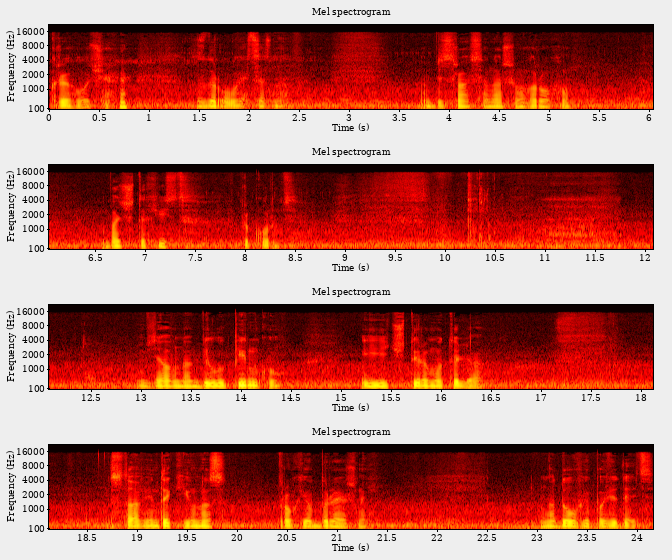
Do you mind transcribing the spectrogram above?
Кригоче. Здоровий це з нами. Обісрався нашим горохом. Бачите, хвіст в прикормці. Взяв на білу пінку і 4 мотиля. Став він такий у нас трохи обережний. На довгий повідець.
